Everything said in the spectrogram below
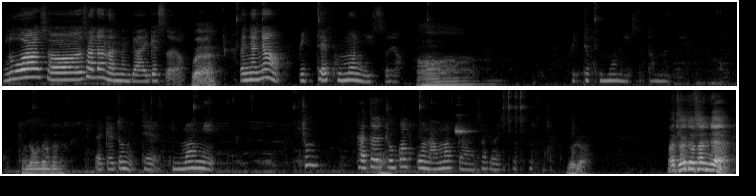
누워서 살아났는지 알겠어요. 왜? 왜냐면 밑에 구멍이 있어요. 아. 밑에 구멍이 있었단 말이에요. 온다, 온다, 온다. 온다. 여기도 밑에 구멍이 총 다들 죽었고 나밖에 안 살아 있었어. 눌러. 아, 저희도 샀네.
